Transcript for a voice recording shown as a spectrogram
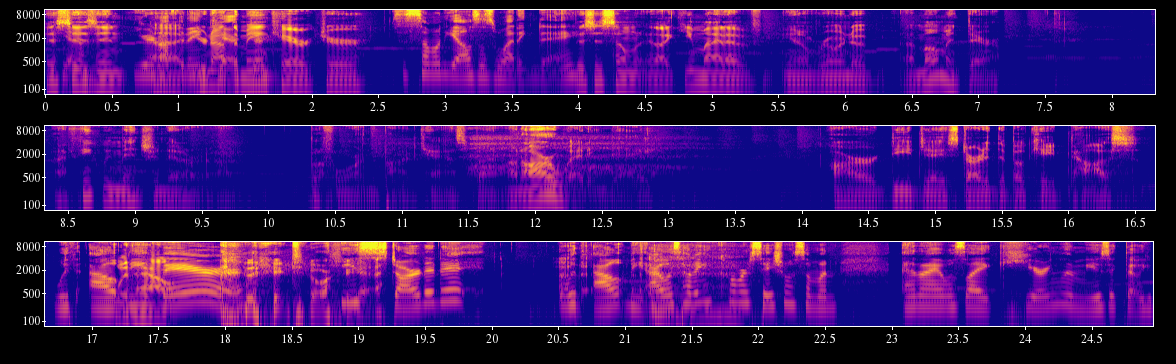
This Yeah. isn't. You're not the main You're not the main character. This is someone else's wedding day. This is someone like you might have you know ruined a, a moment there. I think we mentioned it uh, before on the podcast, but on our wedding day, our DJ started the bouquet toss without, without me there. Victoria. he started it without me. I was having a conversation with someone and I was like hearing the music that we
